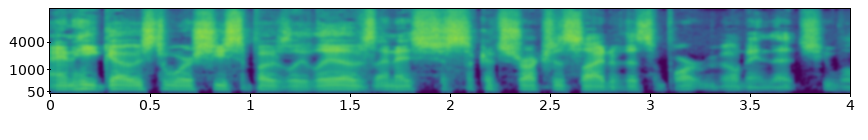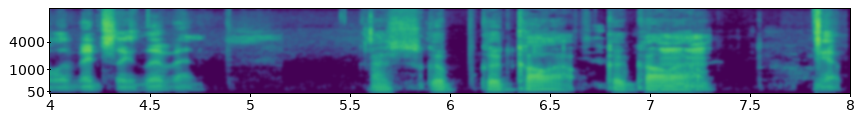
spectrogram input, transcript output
and he goes to where she supposedly lives, and it's just a construction site of this apartment building that she will eventually live in. That's good. Good call out. Good call Mhm. out. Yep.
